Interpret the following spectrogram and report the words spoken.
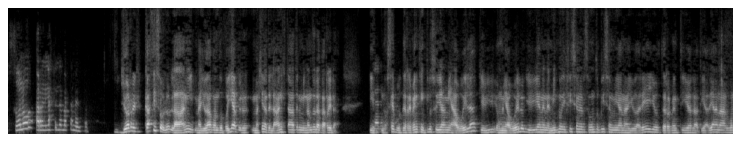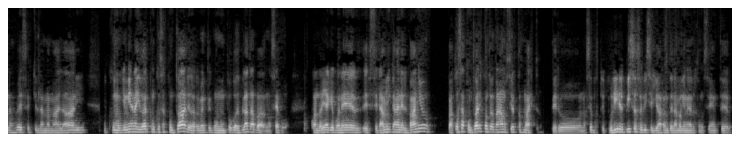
solo arreglaste el departamento? Yo casi solo, la Dani me ayudaba cuando podía, pero imagínate, la Dani estaba terminando la carrera. Y no sé, pues de repente incluso iba mi abuela que o mi abuelo que vivían en el mismo edificio en el segundo piso me iban a ayudar ellos. De repente iba la tía Diana algunas veces, que es la mamá de la Dani. Como que me iban a ayudar con cosas puntuales, de repente con un poco de plata para, no sé, pues, cuando había que poner eh, cerámica en el baño, para cosas puntuales contratábamos ciertos maestros. Pero, no sé, pues pulir el piso, eso lo hice yo, arrendé la máquina del home center,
